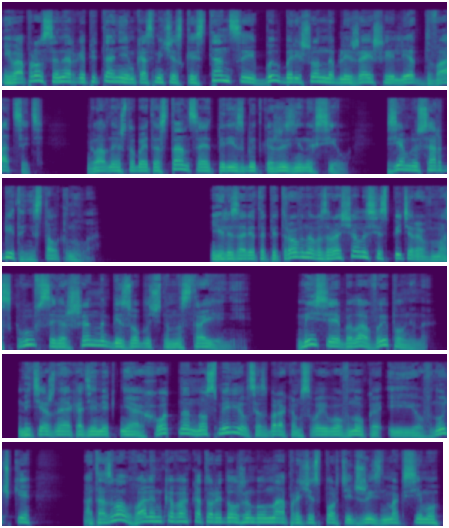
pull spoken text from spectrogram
И вопрос с энергопитанием космической станции был бы решен на ближайшие лет двадцать. Главное, чтобы эта станция от переизбытка жизненных сил Землю с орбиты не столкнула. Елизавета Петровна возвращалась из Питера в Москву в совершенно безоблачном настроении. Миссия была выполнена, Мятежный академик неохотно, но смирился с браком своего внука и ее внучки, отозвал Валенкова, который должен был напрочь испортить жизнь Максиму,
